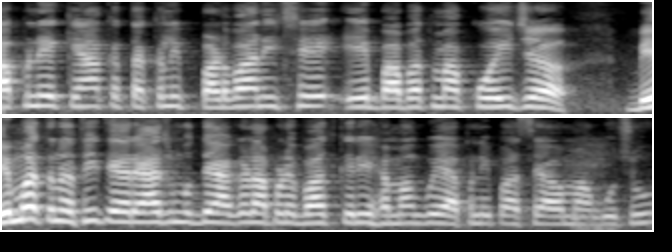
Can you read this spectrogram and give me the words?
આપને ક્યાંક તકલીફ પડવાની છે એ બાબતમાં કોઈ જ બેમત નથી. ત્યારે આજ મુદ્દે આગળ આપણે વાત કરીએ. હેમાંગભાઈ આપની પાસે આવવા માંગુ છું.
